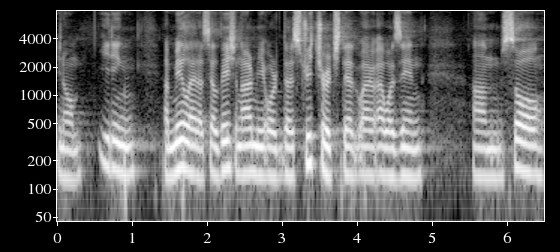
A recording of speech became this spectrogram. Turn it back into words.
you know, eating a meal at a Salvation Army or the street church that I was in. Um, so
